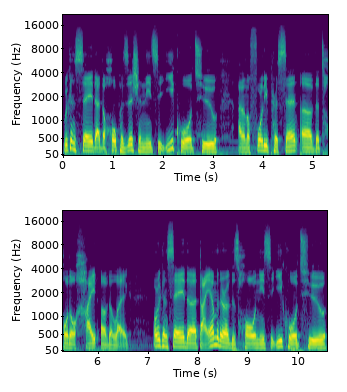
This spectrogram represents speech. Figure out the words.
we can say that the hole position needs to equal to, I don't know, 40% of the total height of the leg. Or we can say the diameter of this hole needs to equal to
